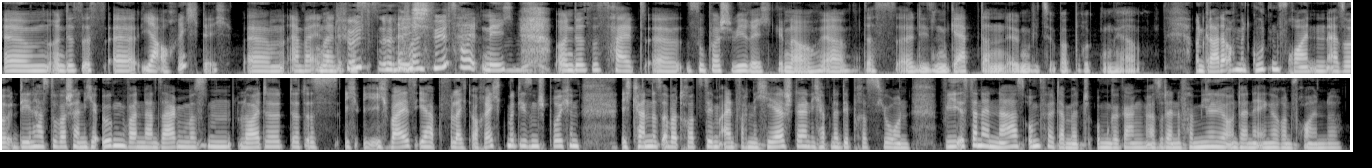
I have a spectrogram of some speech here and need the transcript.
Ähm, und das ist äh, ja auch richtig. Ähm, aber in man fühlt es nur nicht. Man fühlt es halt nicht. Mhm. Und das ist halt äh, super schwierig, genau, ja, das, äh, diesen Gap dann irgendwie zu überbrücken, ja. Und gerade auch mit guten Freunden, also den hast du wahrscheinlich ja irgendwann dann sagen müssen, Leute, das ist, ich, ich weiß, ihr habt vielleicht auch recht mit diesen Sprüchen, ich kann das aber trotzdem einfach nicht herstellen, ich habe eine Depression. Wie ist dann dein nahes Umfeld damit umgegangen, also deine Familie und deine engeren Freunde?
